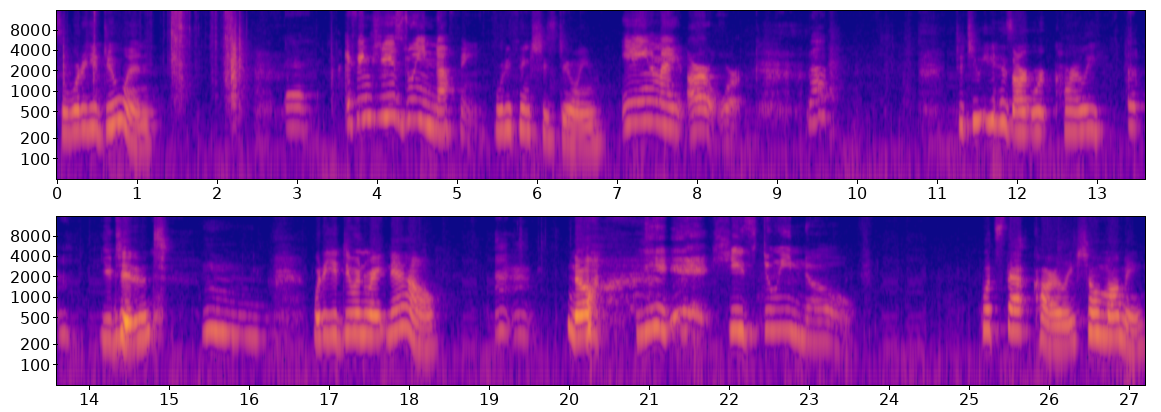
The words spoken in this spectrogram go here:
So what are you doing? Uh, I think she's doing nothing. What do you think she's doing? Eating my artwork. Did you eat his artwork, Carly? Mm-mm. You didn't? Hmm. What are you doing right now? Mm-mm. No. she's doing no. What's that, Carly? Show mommy.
